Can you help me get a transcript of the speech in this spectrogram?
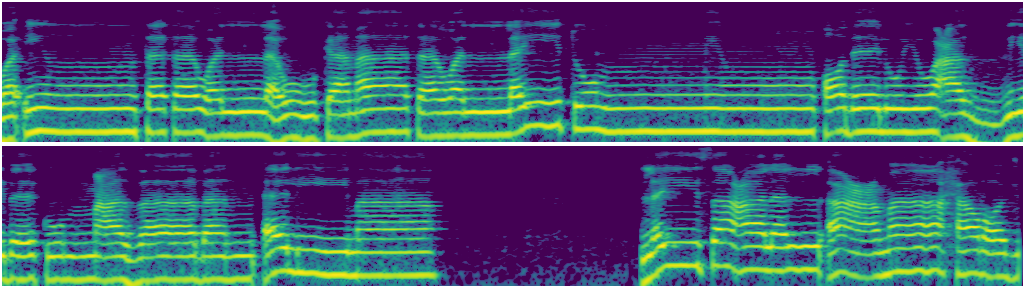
وإن تتولوا كما توليتم من قبل يعذبكم عذابا أليماً ليس على الأعمى حرج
